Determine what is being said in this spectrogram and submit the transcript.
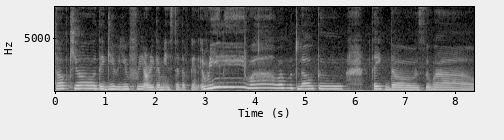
Tokyo, they give you free origami instead of candy. Really? Wow, I would love to take those. Wow,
